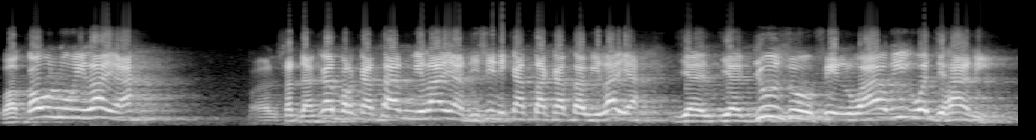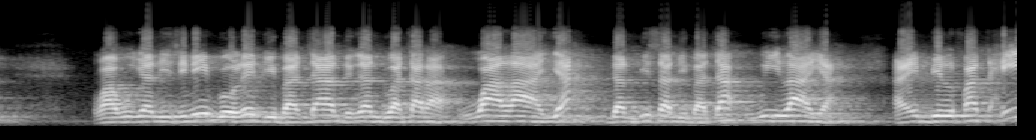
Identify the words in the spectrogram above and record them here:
Wa qaulu wilayah Sedangkan perkataan wilayah di sini kata-kata wilayah ya, ya juzu fil wawi wajhani Wawunya di sini boleh dibaca dengan dua cara, walayah dan bisa dibaca wilayah. Ai bil fathi,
